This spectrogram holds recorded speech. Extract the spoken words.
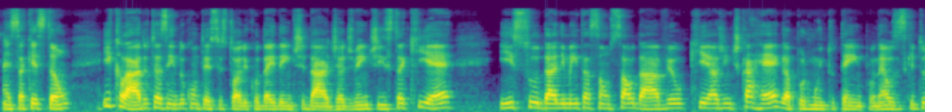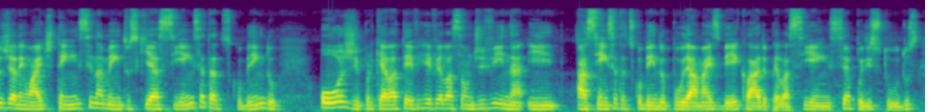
essa questão. E, claro, trazendo o contexto histórico da identidade adventista, que é isso da alimentação saudável que a gente carrega por muito tempo, né? Os escritos de Ellen White têm ensinamentos que a ciência está descobrindo hoje, porque ela teve revelação divina. E a ciência está descobrindo por A mais B, claro, pela ciência, por estudos,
